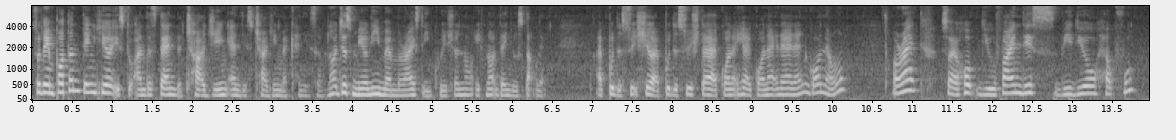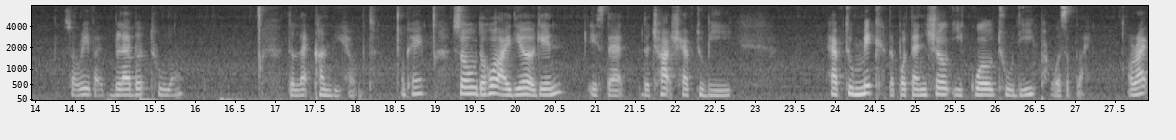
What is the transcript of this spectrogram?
So the important thing here is to understand the charging and discharging mechanism, not just merely memorize the equation, or if not then you're stuck there. I put the switch here, I put the switch there, I connect here, I connect there, then gone now. Alright, so I hope you find this video helpful. Sorry if I blabbered too long. The lag can't be helped. Okay, so the whole idea again is that the charge have to be have to make the potential equal to the power supply. Alright,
